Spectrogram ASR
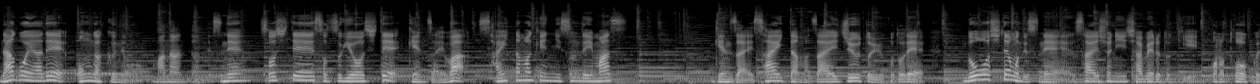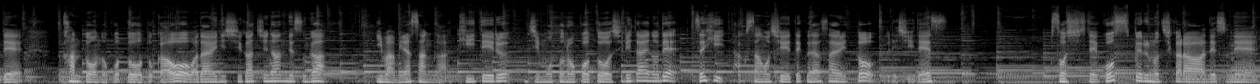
名古屋で音楽を学んだんですね。そして卒業して現在は埼玉県に住んでいます。現在埼玉在住ということでどうしてもですね最初に喋る時このトークで関東のこととかを話題にしがちなんですが今皆さんが聞いている地元のことを知りたいので是非たくさん教えてくださると嬉しいです。そしてゴスペルの力はですね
